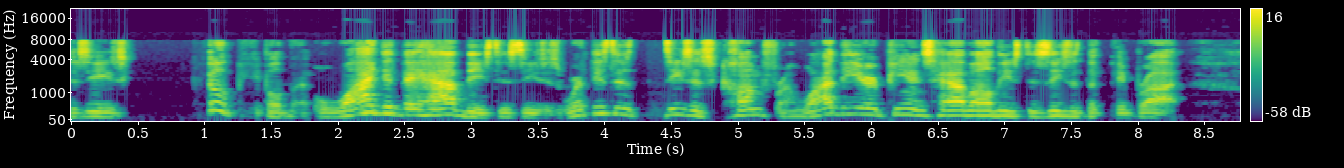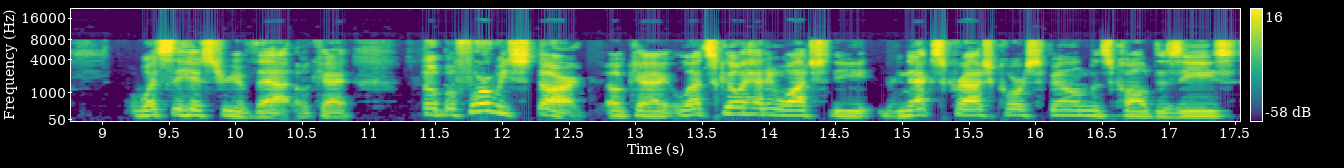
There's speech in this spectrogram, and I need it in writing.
disease killed people, but why did they have these diseases? Where did these diseases come from? Why did the Europeans have all these diseases that they brought? What's the history of that? Okay. So before we start, okay, let's go ahead and watch the, the next Crash Course film. It's called Disease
